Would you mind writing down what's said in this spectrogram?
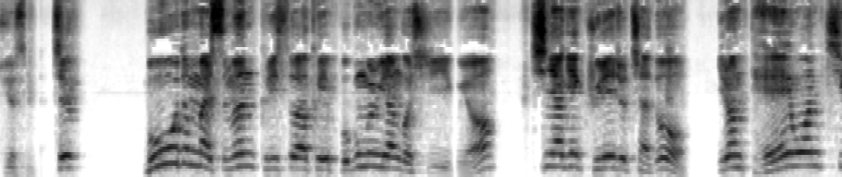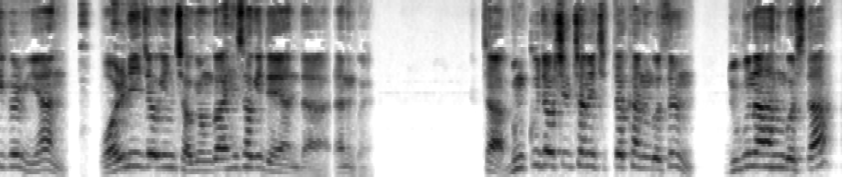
주셨습니다. 즉 모든 말씀은 그리스도와 그의 복음을 위한 것이고요. 신약의 규례조차도 이런 대원칙을 위한 원리적인 적용과 해석이 돼야 한다라는 거예요. 자, 문구적 실천에 집착하는 것은 누구나 하는 것이다.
